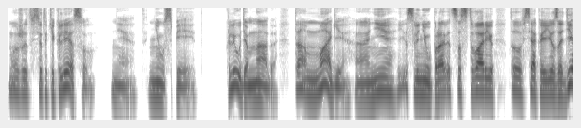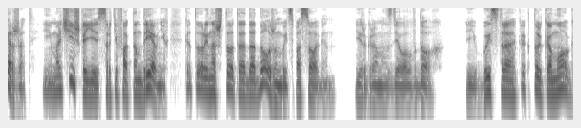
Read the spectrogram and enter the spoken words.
Может, все-таки к лесу? Нет, не успеет. К людям надо. Там маги, а они, если не управятся с тварью, то всяко ее задержат. И мальчишка есть с артефактом древних, который на что-то да должен быть способен. Ирграм сделал вдох. И быстро, как только мог,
